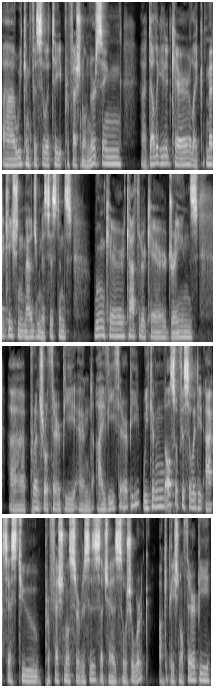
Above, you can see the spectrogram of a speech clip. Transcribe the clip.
Uh, we can facilitate professional nursing, uh, delegated care like medication management assistance wound care, catheter care, drains, uh, parenteral therapy, and IV therapy. We can also facilitate access to professional services such as social work, occupational therapy,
